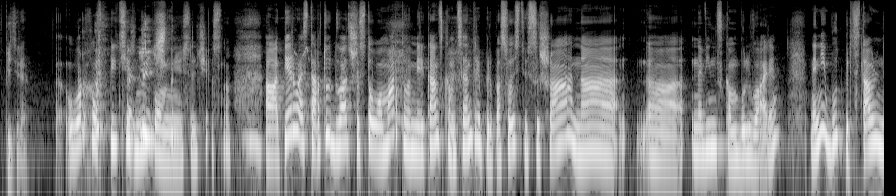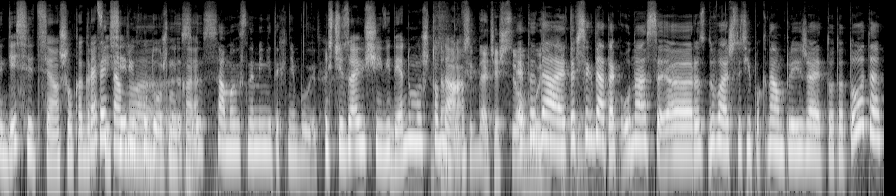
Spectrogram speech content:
В Питере? Уорхол в Питере, не помню, если честно. А, первая стартует 26 марта в американском центре при посольстве США на, а, на Винском бульваре. На ней будут представлены 10 а, шелкографий Опять серии художника. Самых знаменитых не будет. Исчезающие виды. Я думаю, что там да. всегда, чаще всего Это да, такие. это всегда так. У нас э, раздувают, что типа к нам приезжает то-то, то-то.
